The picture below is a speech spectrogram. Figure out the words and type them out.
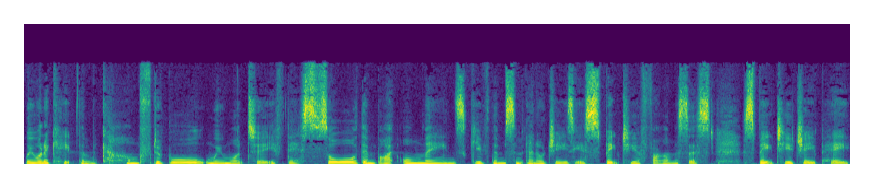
We want to keep them comfortable. We want to, if they're sore, then by all means give them some analgesia. Speak to your pharmacist, speak to your GP.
